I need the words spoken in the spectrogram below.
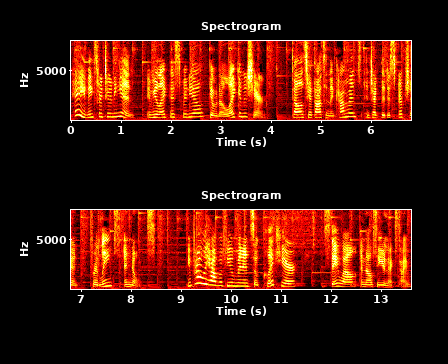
Hey thanks for tuning in. If you like this video give it a like and a share. Tell us your thoughts in the comments and check the description for links and notes you probably have a few minutes, so click here. Stay well, and I'll see you next time.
